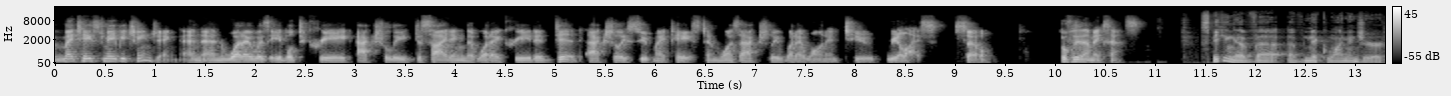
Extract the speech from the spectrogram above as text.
my taste may be changing and and what i was able to create actually deciding that what i created did actually suit my taste and was actually what i wanted to realize. So hopefully that makes sense. Speaking of uh, of Nick Weininger,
